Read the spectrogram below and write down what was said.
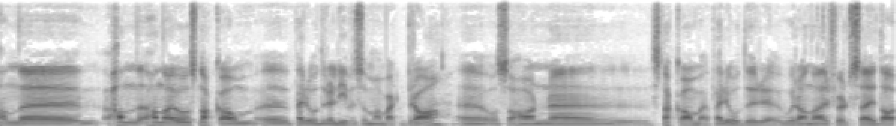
han, han, han, har jo snakka om perioder i livet som har vært bra, og så har han snakka om perioder hvor han har følt seg da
